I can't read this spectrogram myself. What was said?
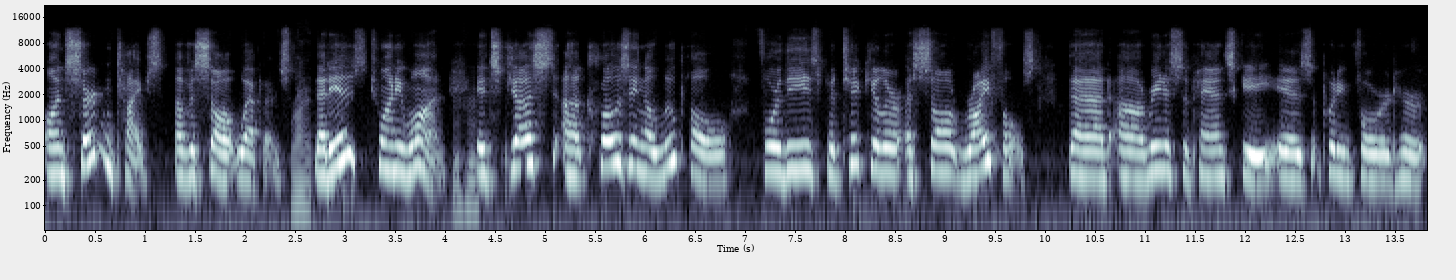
on certain types of assault weapons. Right. That is 21. Mm-hmm. It's just uh, closing a loophole for these particular assault rifles that uh, Reena Szczepanski is putting forward her,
